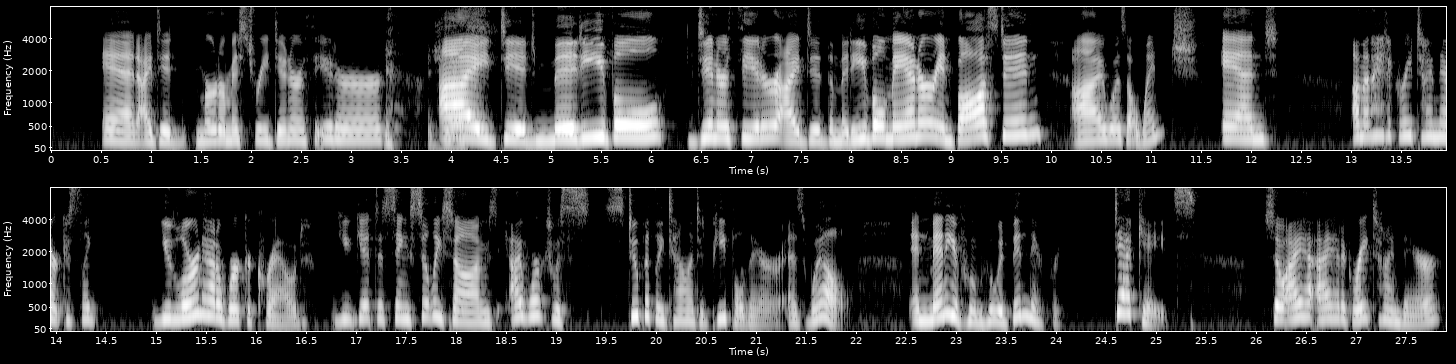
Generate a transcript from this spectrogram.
and I did murder mystery dinner theater. I did medieval dinner theater. I did the medieval manor in Boston. I was a wench. And um, and I had a great time there because like you learn how to work a crowd. You get to sing silly songs. I worked with s- stupidly talented people there as well, and many of whom who had been there for decades. So I I had a great time there.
